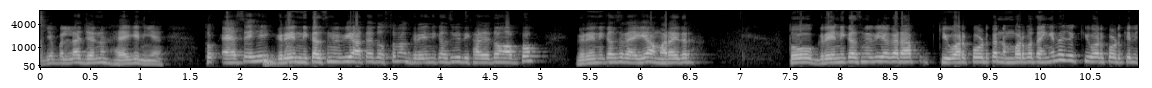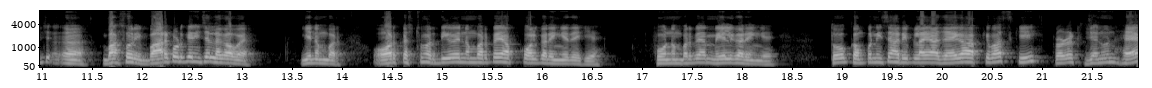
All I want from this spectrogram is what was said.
ये बल्ला जेनुअन है कि नहीं है? तो ऐसे ही ग्रे निकल्स में भी आता है दोस्तों, मैं ग्रे निकल्स भी दिखा देता हूँ आपको। ग्रे निकल्स रह गया हमारा इधर। तो ग्रे निकल्स में भी अगर आप क्यू आर कोड का नंबर बताएँगे ना, जो क्यू आर कोड के नीचे सॉरी बार कोड के नीचे लगा हुआ है, ये नंबर, और कस्टमर दिए हुए नंबर पे आप कॉल करेंगे, देखिए फ़ोन नंबर पे आप मेल करेंगे तो कंपनी से रिप्लाई आ जाएगा आपके पास कि प्रोडक्ट जेनुअन है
